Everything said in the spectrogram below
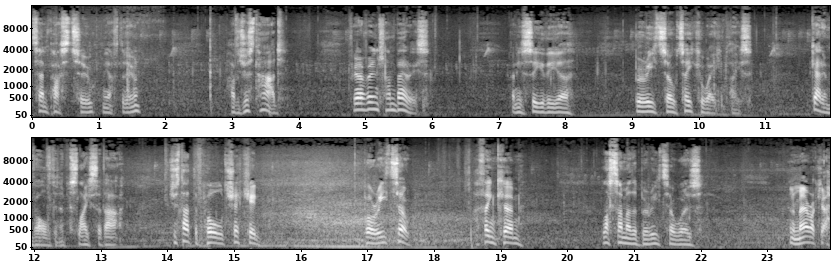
10 past two in the afternoon. I've just had, if you're ever in Llanberis and you see the uh, burrito takeaway place, get involved in a slice of that. Just had the pulled chicken burrito. I think um, last time I had a burrito was in America,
